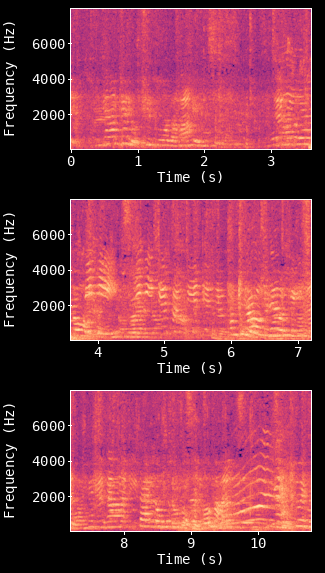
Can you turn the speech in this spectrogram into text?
里，你看他就有趣多了，可以一起玩。弟弟，弟弟先旁边点。他们然后我们一起玩，看其他大家都是河马，对着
